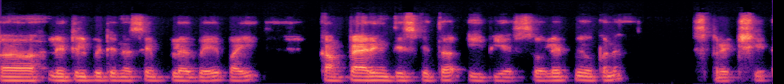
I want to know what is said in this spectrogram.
a uh, little bit in a simpler way by comparing this with the EBS, So let me open a spreadsheet.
